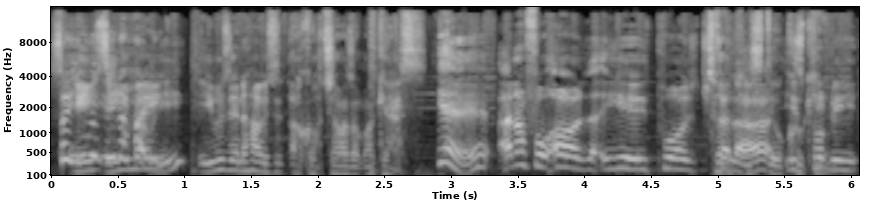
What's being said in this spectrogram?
so he, was in a hurry. made, he was in a hurry. he said, Oh, God, charge up my gas. Yeah, and I thought, oh, you poor fella. still he's cooking. probably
